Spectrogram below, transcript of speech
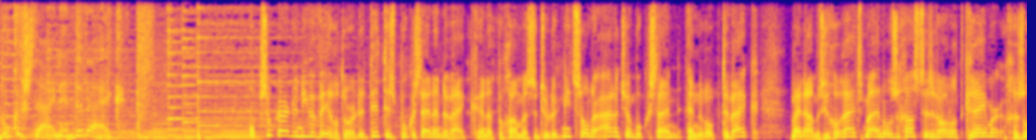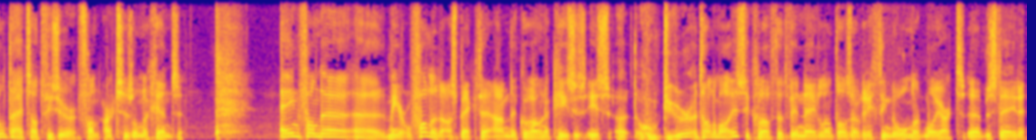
Boekenstein en de Wijk. Op zoek naar de nieuwe wereldorde. Dit is Boekenstein en de Wijk. En het programma is natuurlijk niet zonder Arend-Jan Boekenstein en Rob de Wijk. Mijn naam is Hugo Reitsma en onze gast is Ronald Kremer, gezondheidsadviseur van Artsen zonder Grenzen. Een van de uh, meer opvallende aspecten aan de coronacrisis is uh, hoe duur het allemaal is. Ik geloof dat we in Nederland al zo richting de 100 miljard uh, besteden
